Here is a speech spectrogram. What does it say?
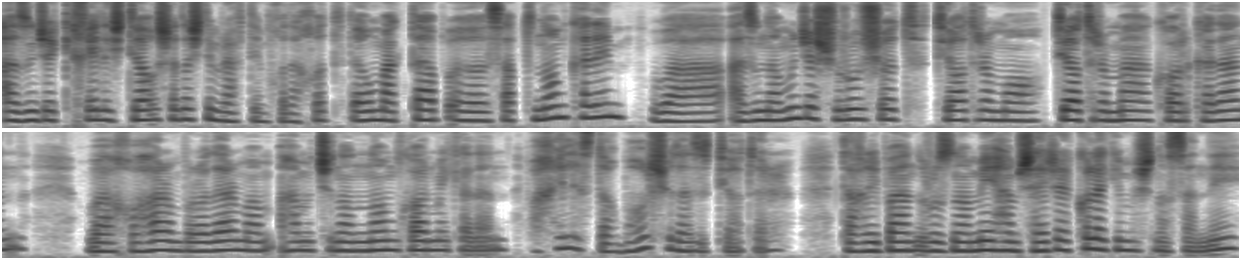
از اونجا که خیلی اشتیاقش داشتیم رفتیم خود خود. در اون مکتب ثبت نام کردیم و از اون اونجا شروع شد. تئاتر ما تئاتر ما کار کردن و خواهرم برادرم هم چنان نام کار می‌کردن و خیلی استقبال شد از تئاتر. تقریبا روزنامه همشهری کلگی می‌شناسن نه؟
